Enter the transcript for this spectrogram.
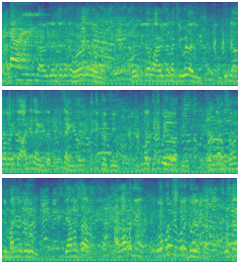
आणि आयोजकांच्याकडनं होणार का नाही होणार. परंतु जेव्हा आयोजनाची वेळ आली आणि त्यांनी आम्हाला त्यांच्या आधी सांगितलं किती सांगितलं किती खर्च येईल तुम्हाला किती पैसे लागतील? त्यांना आम्ही सर्वांनी मान्य करून त्यानुसार आडगावमधील कोणकोणती मुलं खेळू शकतात. कोणत्या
